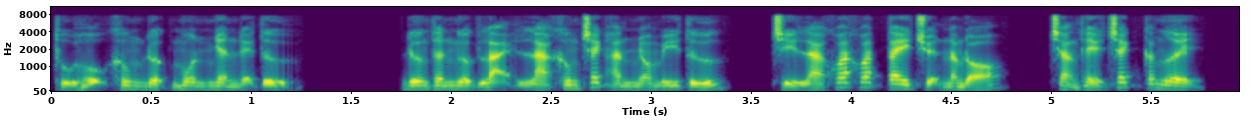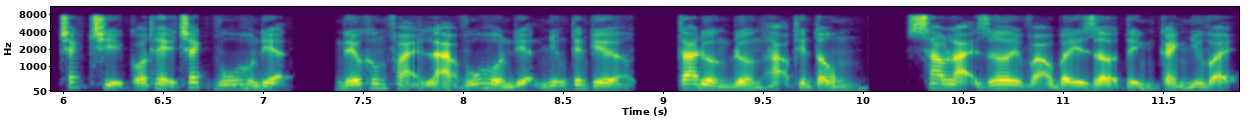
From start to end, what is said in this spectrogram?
thủ hộ không được môn nhân đệ tử đường thần ngược lại là không trách hắn nhóm ý tứ, chỉ là khoát khoát tay chuyện năm đó, chẳng thể trách các ngươi, trách chỉ có thể trách vũ hồn điện, nếu không phải là vũ hồn điện những tên kia, ta đường đường hạo thiên tông, sao lại rơi vào bây giờ tình cảnh như vậy?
